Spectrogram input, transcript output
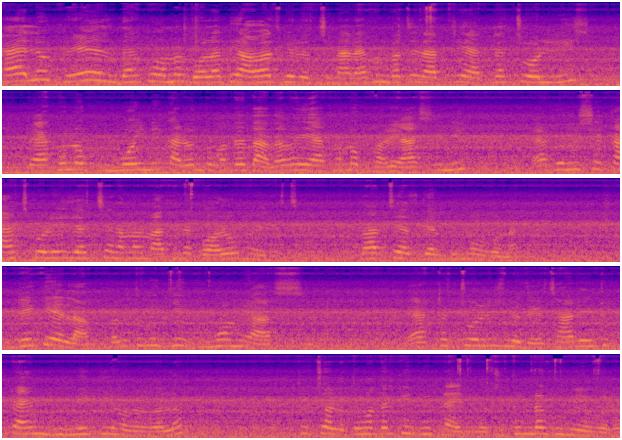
হ্যালো ফ্রেন্ড দেখো আমার গলা দিয়ে আওয়াজ বেরোচ্ছে না, আর এখন বাজে রাত্রি একটা চল্লিশ, তো এখনও ঘুমোইনি কারণ তোমাদের দাদাভাই এখনও ঘরে আসেনি। এখনও সে কাজ করেই যাচ্ছে আর আমার মাথাটা গরম হয়ে যাচ্ছে ভাবছি আজকে আর ঘুমোবো না। ডেকে এলাম, বলে তুমি গিয়ে ঘুমো, আমি আসছি। একটা চল্লিশ বেজে গেছে, আর এইটুকু টাইম ঘুমিয়ে কী হবে বলো? তো চলো তোমাদেরকে গুড নাইট বলছি, তোমরা ঘুমিয়ে বলো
